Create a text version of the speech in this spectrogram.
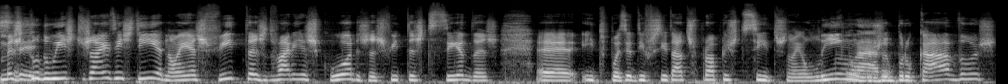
Mas Sim. tudo isto já existia, não é? As fitas de várias cores, as fitas de sedas e depois a diversidade dos próprios tecidos, não é? O linho, claro. os brocados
